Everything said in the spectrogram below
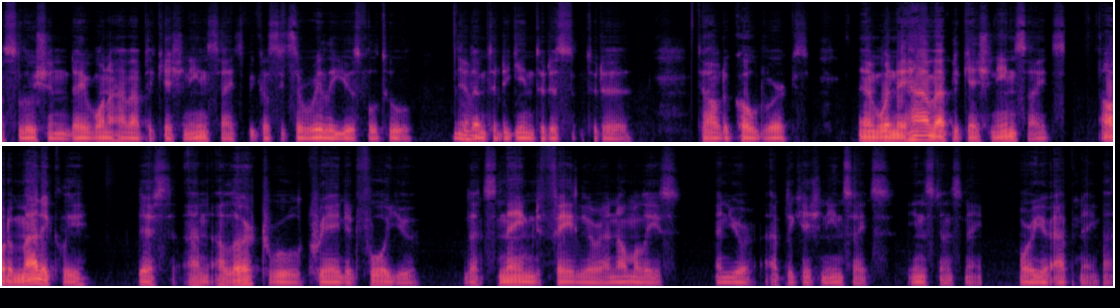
a solution they want to have application insights because it's a really useful tool yeah. for them to dig into this to the to how the code works. And when they have application insights, automatically there's an alert rule created for you that's named failure anomalies and your application insights instance name or your app name. Uh,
